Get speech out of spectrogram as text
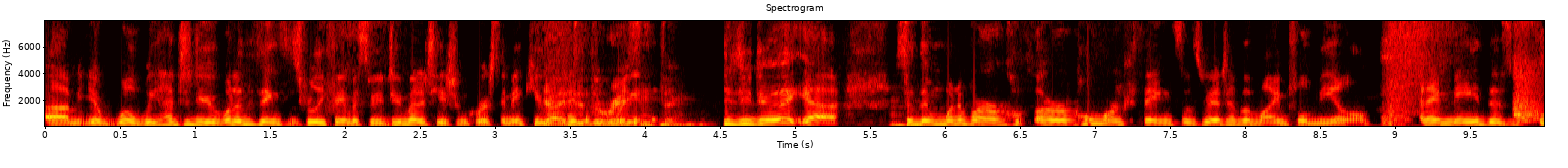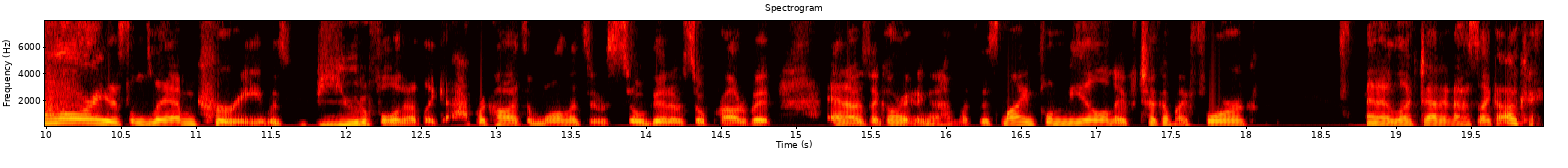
Um, it- well, we had to do one of the things that's really famous when you do a meditation course. They make you Yeah, I did the raisin thing. did you do it? Yeah. So Mhm. then one of our our homework things was we had to have a mindful meal, and I made this glorious lamb curry. It was beautiful. It had like apricots and walnuts. It was so good. I was so proud of it. And I was like, all right, I'm gonna have this mindful meal. And I took up my fork, and I looked at it, and I was like, okay.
